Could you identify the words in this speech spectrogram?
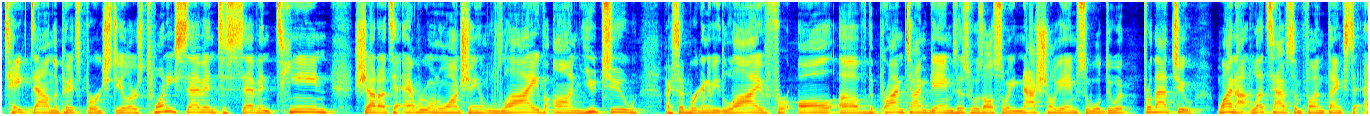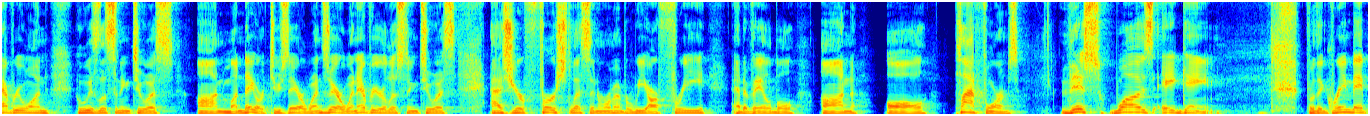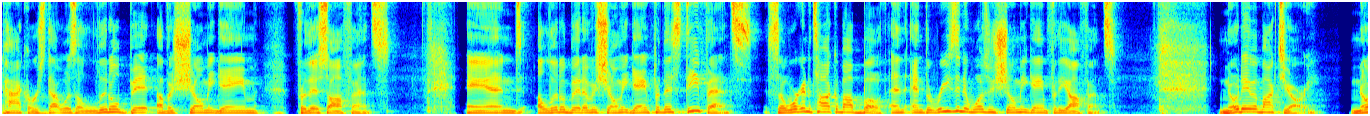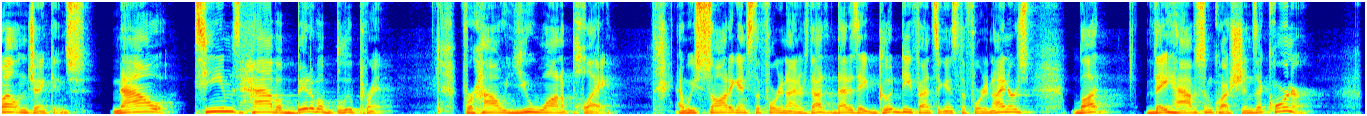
take down the Pittsburgh Steelers 27 to 17. Shout out to everyone watching live on YouTube. I said we're going to be live for all of the primetime games. This was also a national game, so we'll do it for that too. Why not? Let's have some fun. Thanks to everyone who is listening to us on Monday or Tuesday or Wednesday or whenever you're listening to us as your first listen. Remember, we are free and available on all platforms. This was a game for the Green Bay Packers, that was a little bit of a show me game for this offense and a little bit of a show me game for this defense. So we're going to talk about both. And, and the reason it was a show me game for the offense no David Bakhtiari, no Elgton Jenkins. Now teams have a bit of a blueprint for how you want to play. And we saw it against the 49ers. That, that is a good defense against the 49ers, but they have some questions at corner.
